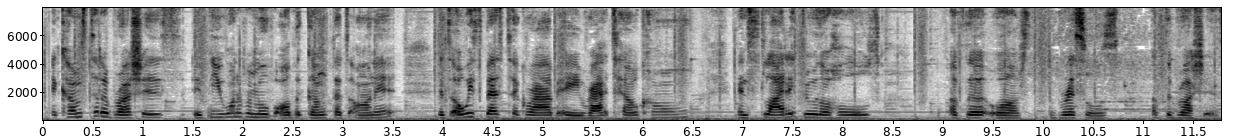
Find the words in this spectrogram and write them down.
When it comes to the brushes, if you wanna remove all the gunk that's on it, it's always best to grab a rat tail comb and slide it through the holes of the, well, the bristles of the brushes.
